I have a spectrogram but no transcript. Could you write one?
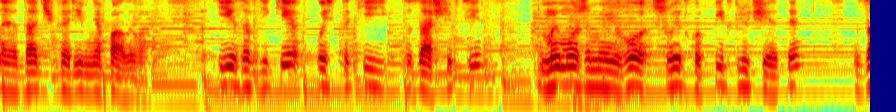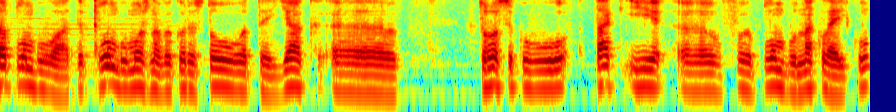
е, датчика рівня палива. І завдяки ось такій защіпці ми можемо його швидко підключити, запломбувати. Пломбу можна використовувати як е, тросикову, так і е, в пломбу наклейку.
